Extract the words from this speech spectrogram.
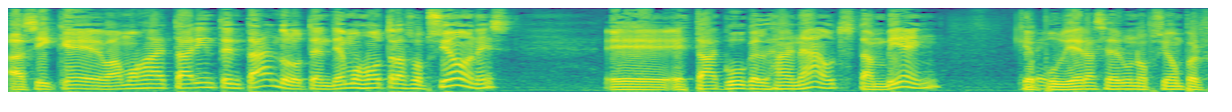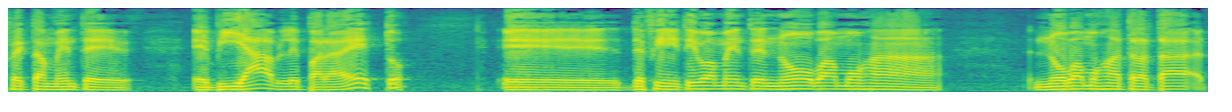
Así que vamos a estar intentándolo. Tendremos otras opciones. Eh, está Google Hangouts también, que pudiera ser una opción perfectamente eh, viable para esto. Eh, definitivamente no vamos a no vamos a tratar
